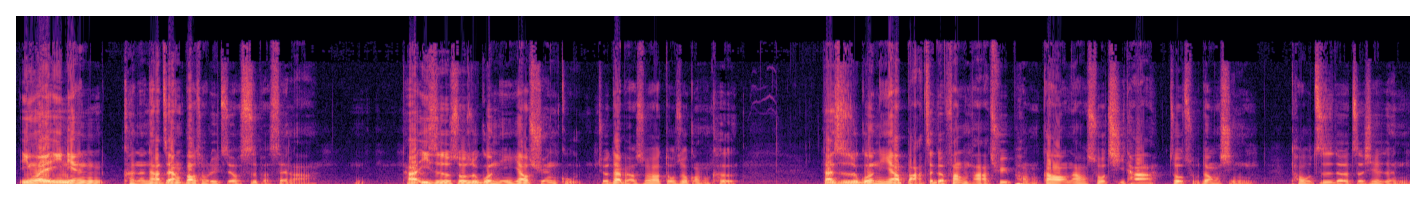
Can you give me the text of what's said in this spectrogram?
因为一年可能他这样报酬率只有四 percent 啊。他意思是说，如果你要选股，就代表说要多做功课。但是如果你要把这个方法去捧高，然后说其他做主动型投资的这些人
